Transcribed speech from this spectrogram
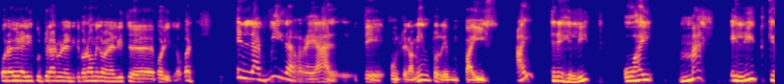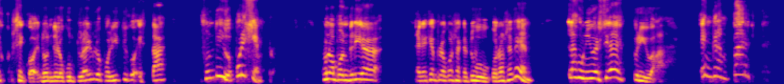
bueno, hay una élite cultural, una élite económica, una élite eh, política. Bueno, en la vida real de funcionamiento de un país, ¿hay tres élites o hay más élite que donde lo cultural y lo político está fundido. Por ejemplo, uno pondría el ejemplo de cosas que tú conoces bien. Las universidades privadas, en gran parte,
